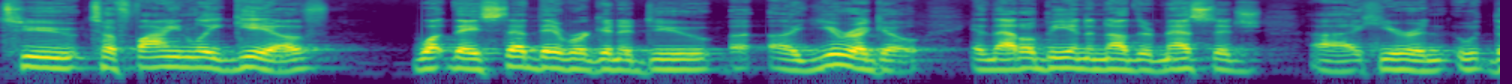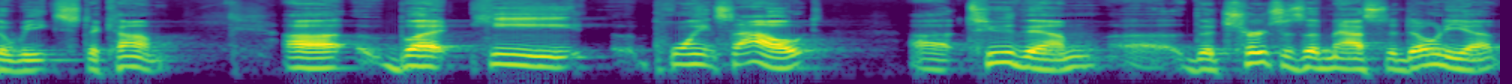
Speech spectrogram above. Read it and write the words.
to, to finally give what they said they were going to do a, a, year ago. And that'll be in another message uh, here in the weeks to come. but he points out uh, to them, uh, the churches of Macedonia,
